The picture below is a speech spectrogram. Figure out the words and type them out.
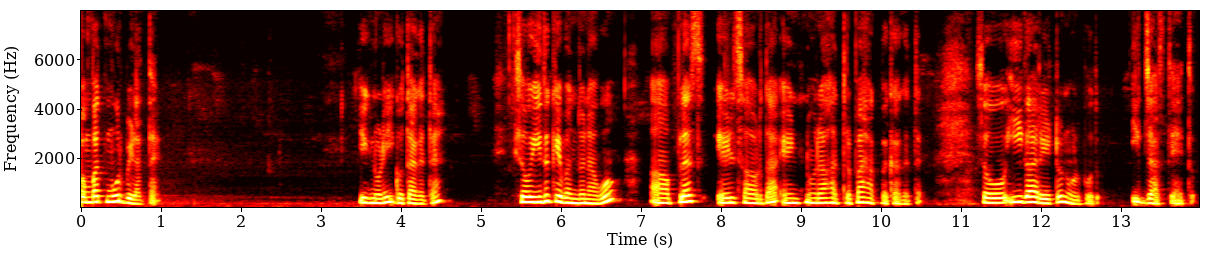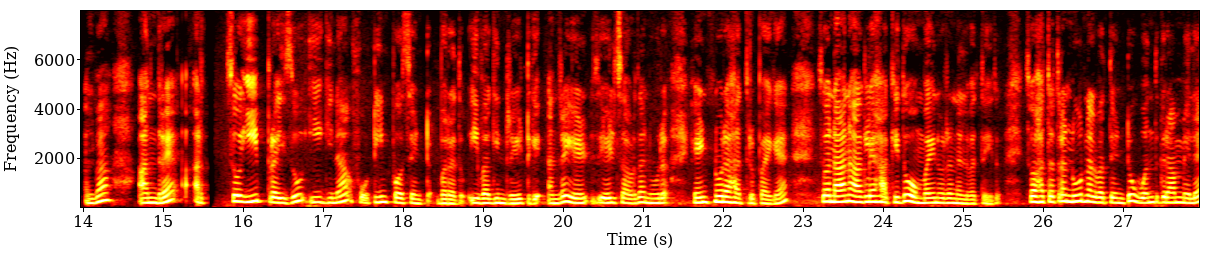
ತೊಂಬತ್ತ್ಮೂರು ಬೀಳತ್ತೆ. ಈಗ ನೋಡಿ ಗೊತ್ತಾಗುತ್ತೆ. ಸೊ ಇದಕ್ಕೆ ಬಂದು ನಾವು ಪ್ಲಸ್ ಏಳು ಸಾವಿರದ ಎಂಟುನೂರ ಹತ್ತು ರೂಪಾಯಿ ಹಾಕಬೇಕಾಗತ್ತೆ. ಸೊ ಈಗ ರೇಟು ನೋಡ್ಬೋದು. ಈಗ ಜಾಸ್ತಿ ಆಯಿತು, ಅಲ್ವಾ? ಅಂದರೆ ಅರ್ಥ ಸೊ ಈ ಪ್ರೈಸು ಈಗಿನ ಫೋರ್ಟೀನ್ ಪರ್ಸೆಂಟ್ ಬರೋದು. ಇವಾಗಿನ ರೇಟ್ಗೆ ಅಂದರೆ ಏಳು ಏಳು ಸಾವಿರದ ನೂರ, ಎಂಟುನೂರ ಹತ್ತು ರೂಪಾಯಿಗೆ. ಸೊ ನಾನು ಆಗಲೇ ಹಾಕಿದ್ದು ಒಂಬೈನೂರ ನಲವತ್ತೈದು. ಸೊ ಹತ್ತತ್ರ ನೂರ ನಲವತ್ತೆಂಟು ಒಂದು ಗ್ರಾಮ್ ಮೇಲೆ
